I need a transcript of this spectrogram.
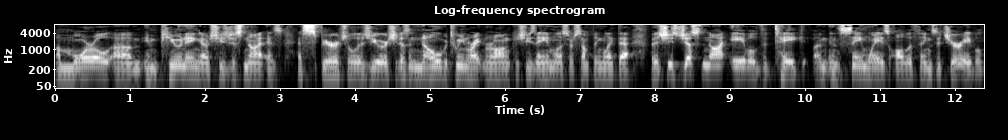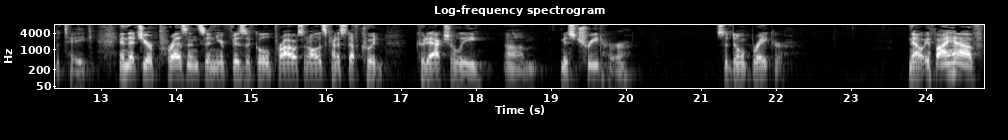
a moral um, impugning of she's just not as as spiritual as you, or she doesn't know between right and wrong because she's aimless or something like that. But she's just not able to take um, in the same ways all the things that you're able to take, and that your presence and your physical prowess and all this kind of stuff could could actually um, mistreat her. So don't break her. Now, if I have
